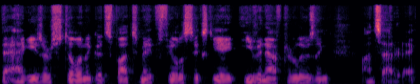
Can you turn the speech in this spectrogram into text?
the Aggies are still in a good spot to make the field of 68, even after losing on Saturday.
